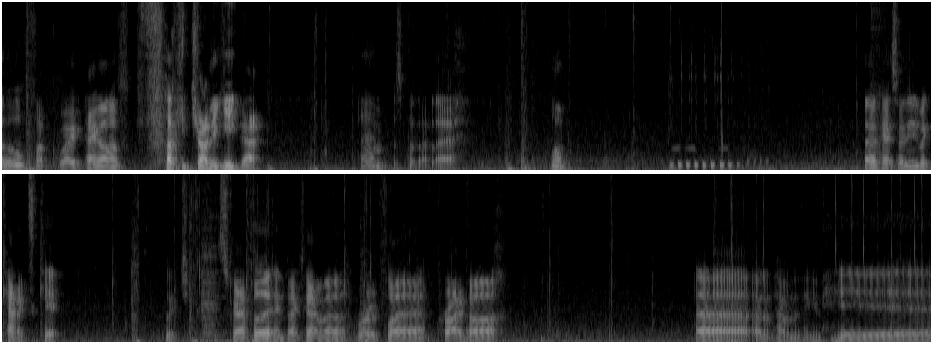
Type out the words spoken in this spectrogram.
Oh fuck! Wait, hang on. I was fucking trying to yeet that. Um, let's put that there. Plump. Okay, so I need a mechanics kit. Which, scrapper, impact hammer, road flare, pry bar. Uh, I don't have anything in here.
